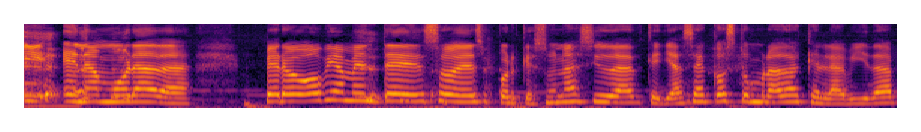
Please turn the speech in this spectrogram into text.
y enamorada. Pero obviamente eso es porque es una ciudad que ya se ha acostumbrado a que la vida,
